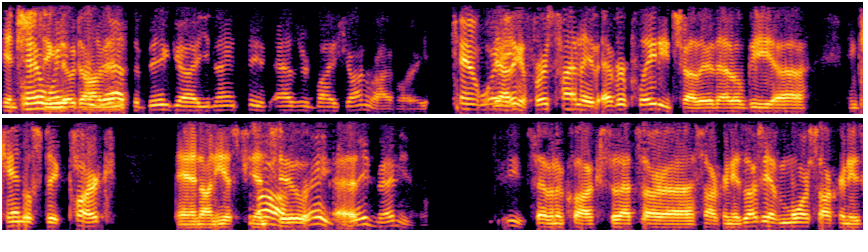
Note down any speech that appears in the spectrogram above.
Interesting, Can't wait no for Donovan. that, the big uh, United States-Azerbaijan rivalry. Can't wait. Yeah, I think the first time they've ever played each other, that'll be uh, in Candlestick Park and on ESPN2 oh, great, great venue. Jeez. 7 o'clock. So that's our uh, soccer news. We'll actually have more soccer news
